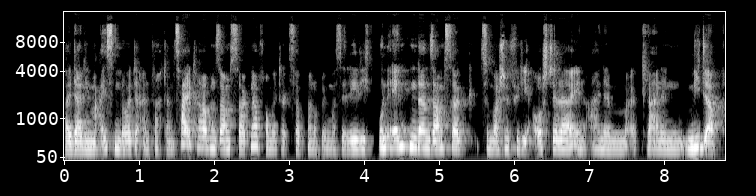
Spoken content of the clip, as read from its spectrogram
weil da die meisten Leute einfach dann Zeit Zeit haben, Samstag, ne, vormittags hat man noch irgendwas erledigt und enden dann Samstag zum Beispiel für die Aussteller in einem äh, kleinen Meetup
